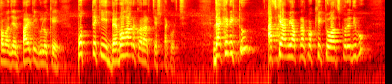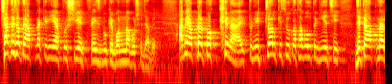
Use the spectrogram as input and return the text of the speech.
সমাজের পার্টিগুলোকে প্রত্যেকেই ব্যবহার করার চেষ্টা করছে। দেখেন একটু, আজকে আমি আপনার পক্ষে একটু ওয়াজ করে দিব। সাথে সাথে আপনাকে নিয়ে অ্যাপ্রিসিয়েট ফেসবুকে বন্যা বসে যাবে। আমি আপনার পক্ষে না, একটু নিট্রল কিছু কথা বলতে গিয়েছি, যেটা আপনার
